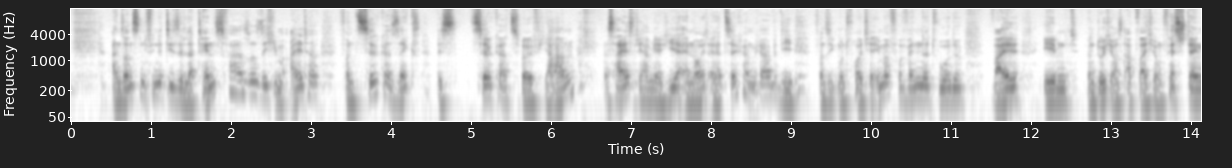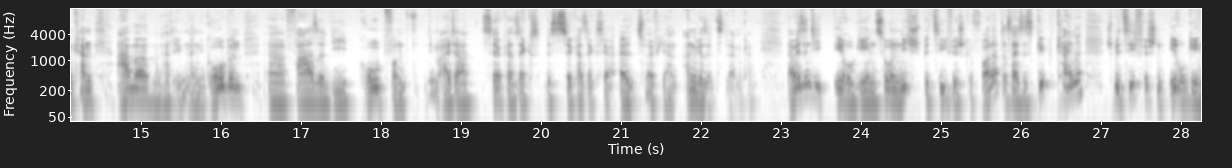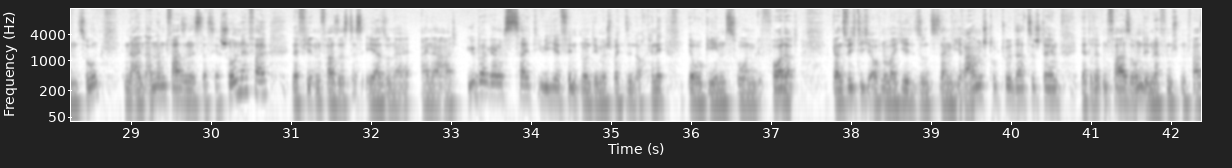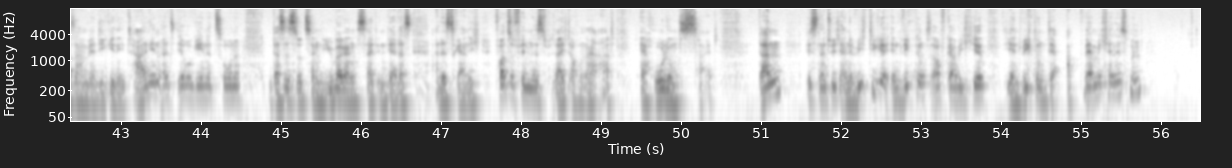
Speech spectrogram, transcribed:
Ansonsten findet diese Latenzphase sich im Alter von circa sechs bis circa zwölf Jahren. Das heißt, wir haben ja hier erneut eine Zirkelangabe, die von Sigmund Freud ja immer verwendet wurde, weil eben man durchaus Abweichungen feststellen kann, aber man hat eben eine grobe äh, Phase, die grob von dem Alter circa sechs bis circa sechs Jahr, äh, zwölf Jahren angesetzt werden kann. Dabei sind die erogenen Zonen nicht spezifisch gefordert, das heißt, es gibt keine spezifischen erogenen Zonen. In allen anderen Phasen ist das ja schon der Fall. In der vierten Phase ist das eher so eine, eine Art Übergangszeit, die wir hier finden und dementsprechend sind auch keine erogenen Zonen gefordert. Ganz wichtig auch nochmal hier sozusagen die Rahmenstruktur darzustellen. In der dritten Phase und in der fünften Phase haben wir die Genitalien als erogene Zone. Und das ist sozusagen die Übergangszeit, in der das alles gar nicht vorzufinden ist, vielleicht auch eine Art Erholungszeit. Dann ist natürlich eine wichtige Entwicklungsaufgabe hier die Entwicklung der Abwehrmechanismen.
